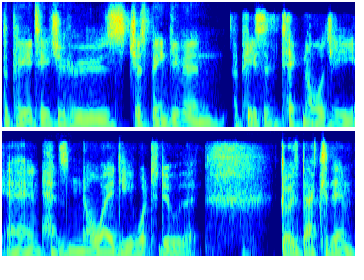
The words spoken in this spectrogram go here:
the PE teacher who's just been given a piece of technology and has no idea what to do with it. Goes back to them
